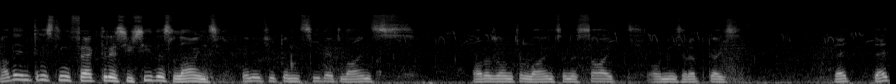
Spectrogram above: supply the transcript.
Another interesting factor is you see these lines. Then if you can see that lines, horizontal lines on the side on his rib cage that that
